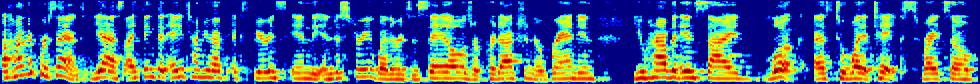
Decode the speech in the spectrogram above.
A hundred percent. Yes. I think that anytime you have experience in the industry, whether it's in sales or production or branding, you have an inside look as to what it takes, right? So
